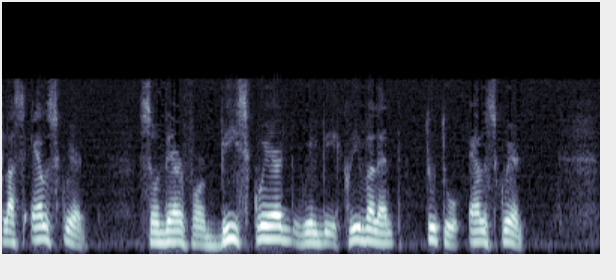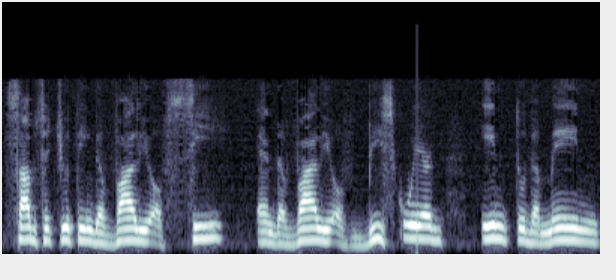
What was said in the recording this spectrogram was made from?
plus l squared. So therefore, b squared will be equivalent to 2l squared. Substituting the value of c and the value of b squared into the main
